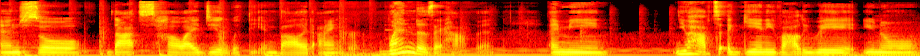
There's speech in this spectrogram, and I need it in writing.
And so that's how I deal with the invalid anger. When does it happen? I mean, you have to again evaluate, you know,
